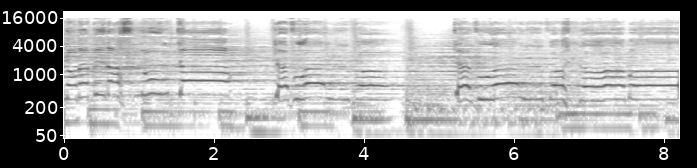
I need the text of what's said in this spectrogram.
No me pidas nunca que vuelva, que vuelva jamás.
